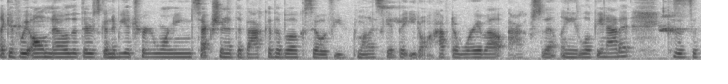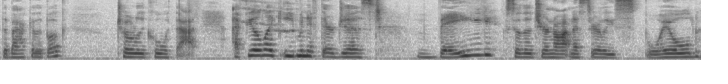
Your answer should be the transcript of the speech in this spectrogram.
Like if we all know that there's going to be a trigger warning section at the back of the book so if you want to skip it you don't have to worry about accidentally looking at it because it's at the back of the book. Totally cool with that. I feel like even if they're just vague so that you're not necessarily spoiled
